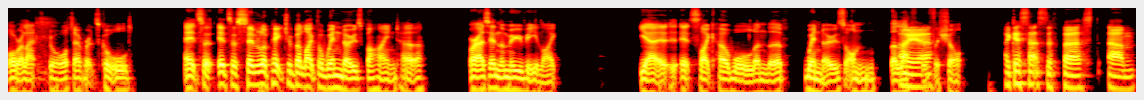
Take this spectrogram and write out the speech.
or relax to or whatever it's called. It's a it's a similar picture, but like the windows behind her, whereas in the movie, like yeah, it, it's like her wall and the windows on the Oh, left yeah. of the shot. I guess that's the first um,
